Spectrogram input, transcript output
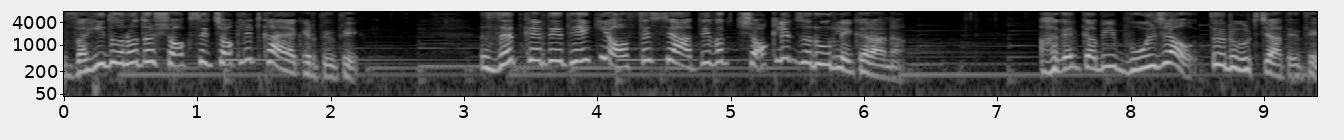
वही दोनों तो शौक से चॉकलेट खाया करते थे। जिद करते थे कि ऑफ़िस से आते वक्त चॉकलेट ज़रूर लेकर आना। अगर कभी भूल जाओ तो रूठ जाते थे।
